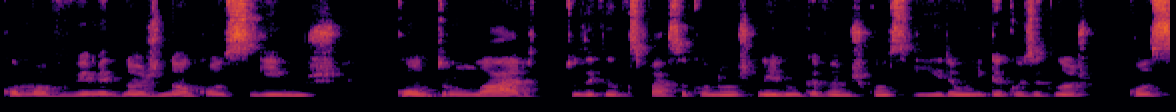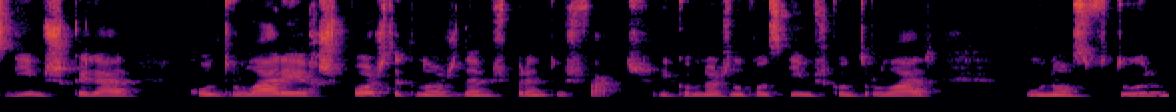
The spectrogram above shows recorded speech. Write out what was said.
como obviamente nós não conseguimos controlar tudo aquilo que se passa connosco, nem nunca vamos conseguir, a única coisa que nós conseguimos, se calhar, controlar é a resposta que nós damos perante os factos. E como nós não conseguimos controlar o nosso futuro,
